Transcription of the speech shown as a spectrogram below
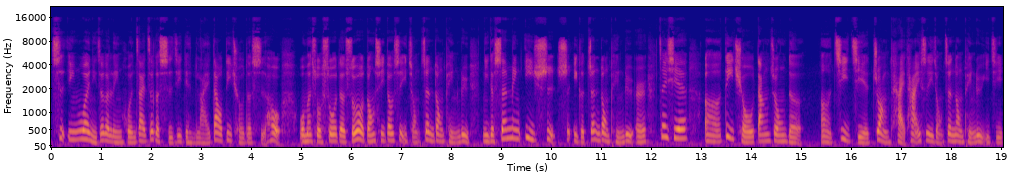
是因为你这个灵魂在这个时机点来到地球的时候，我们所说的所有东西都是一种振动频率，你的生命意识是一个振动频率，而这些呃地球当中的呃季节状态，它是一种振动频率，以及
